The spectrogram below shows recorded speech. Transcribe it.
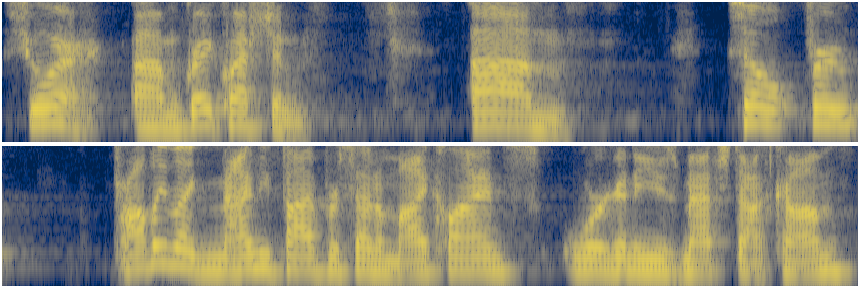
Sure. Um, great question. Um, so for probably like 95% of my clients, we're going to use match.com.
